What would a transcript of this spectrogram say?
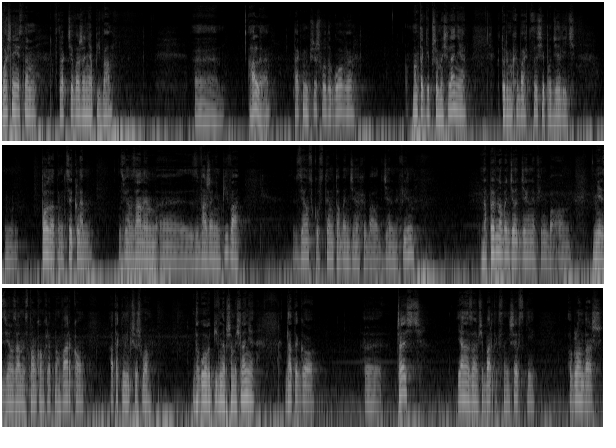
Właśnie jestem w trakcie ważenia piwa, e, ale tak mi przyszło do głowy, mam takie przemyślenie, którym chyba chcę się podzielić mm, poza tym cyklem związanym e, z ważeniem piwa. W związku z tym to będzie chyba oddzielny film. Na pewno będzie oddzielny film, bo on nie jest związany z tą konkretną warką, a taki mi przyszło do głowy piwne przemyślenie. Dlatego e, cześć, ja nazywam się Bartek Staniszewski, oglądasz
